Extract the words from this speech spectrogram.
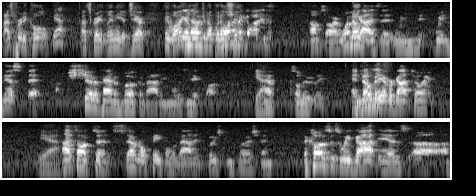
That's pretty cool. Yeah. That's great lineage here. Hey, while You you're know, looking up what one else of you the guys, I'm sorry, one No. of the guys that we we missed that should have had a book about him was Nick Bachman. yeah, Absolutely. And, And nobody lived- ever got to him. yeah. I talked to several people about it, pushed and pushed, and the closest we got is uh, a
